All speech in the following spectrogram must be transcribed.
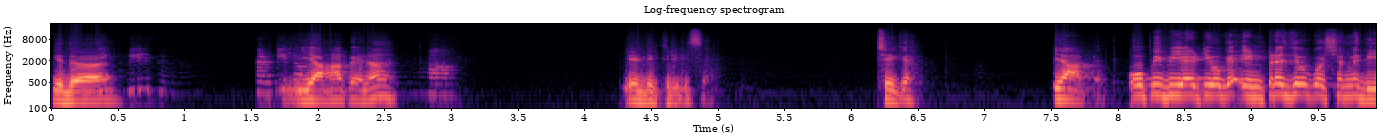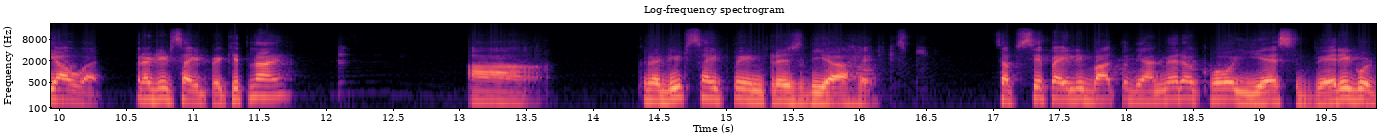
इधर यहाँ पे ना? ये डिक्रीज है। ठीक है? यहाँ पे। ओपीबीआईटी हो गया। इंटरेस्ट जो क्वेश्चन में दिया हुआ है। क्रेडिट साइड पे कितना है? आ क्रेडिट साइड पे इंटरेस्ट दिया है। सबसे पहली बात तो ध्यान में रखो यस वेरी गुड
